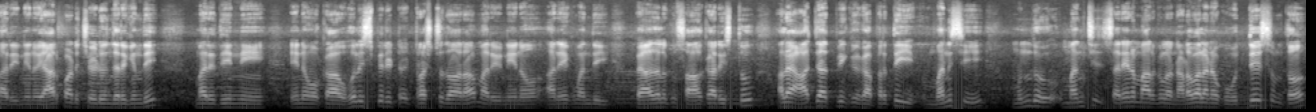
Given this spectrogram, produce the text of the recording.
మరి నేను ఏర్పాటు చేయడం జరిగింది. మరి దీన్ని నేను ఒక హోలీ స్పిరిట్ ట్రస్ట్ ద్వారా మరి నేను అనేక మంది పేదలకు సహకరిస్తూ అలాగే ఆధ్యాత్మికంగా ప్రతి మనిషి ముందు మంచి సరైన మార్గంలో నడవాలనే ఒక ఉద్దేశంతో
